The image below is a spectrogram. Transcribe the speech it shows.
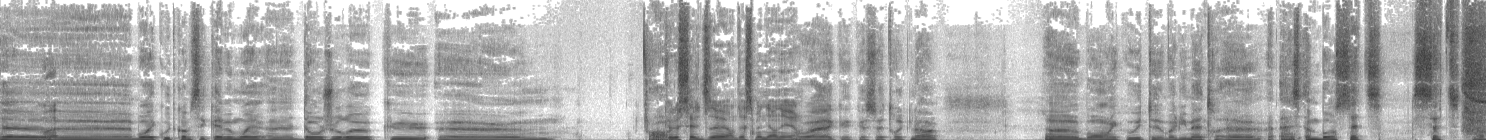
Euh, Bon, écoute, comme c'est quand même moins euh, dangereux que euh, oh, Que le seltzer de la semaine dernière. ouais que, que ce truc-là. Euh, bon, écoute, on va lui mettre euh, un, un bon 7. 7, tu vois.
